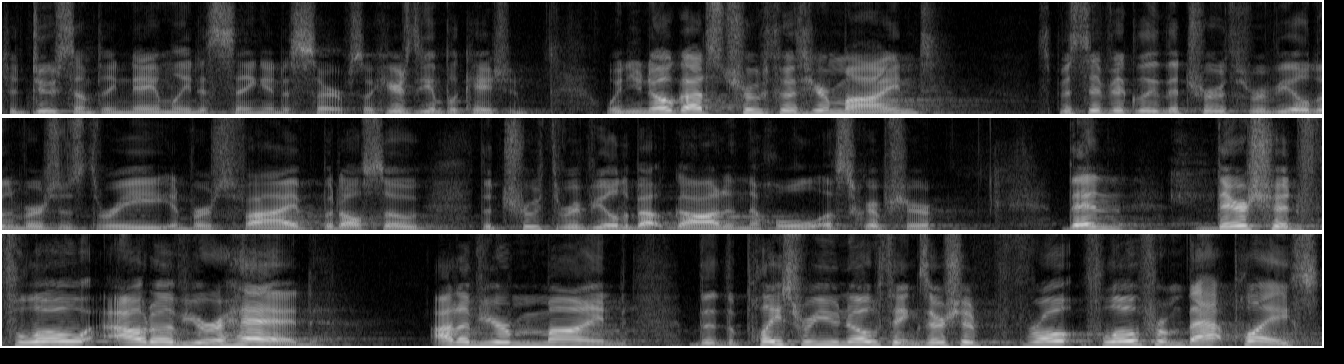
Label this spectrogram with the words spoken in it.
to do something, namely to sing and to serve. So here's the implication when you know God's truth with your mind, specifically the truth revealed in verses 3 and verse 5, but also the truth revealed about God in the whole of Scripture, then there should flow out of your head, out of your mind, the, the place where you know things, there should flow, flow from that place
